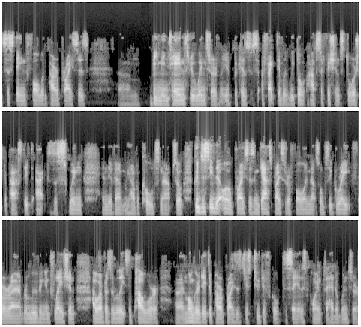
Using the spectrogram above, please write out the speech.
sustained fall in power prices um, be maintained through winter because effectively we don't have sufficient storage capacity to act as a swing in the event we have a cold snap. So good to see that oil prices and gas prices are falling. That's obviously great for uh, removing inflation. However, as it relates to power uh, and longer dated power prices, just too difficult to say at this point ahead of winter.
